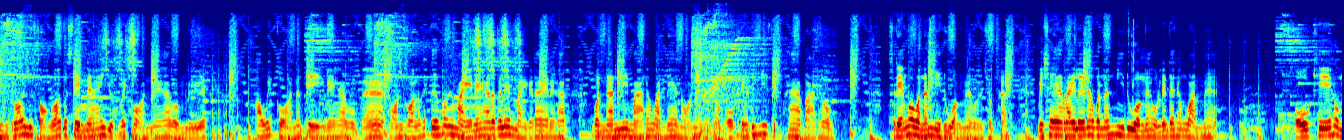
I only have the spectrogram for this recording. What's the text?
100 หรือ 200%นะให้หยุดไว้ก่อนนะครับผมหรือเอาไว้ก่อนนั่นเองนะครับผมอ่าถอนก่อนแล้วก็เติมเข้าไปใหม่นะฮะแล้วก็เล่นใหม่ก็ได้นะครับ วันนั้นนี่มาทั้งวันแน่นอนนะคุณผู้ชมโอเคมาที่ 25 บาทครับผมแสดงว่าวันนั้นมีดวงนะคุณผู้ชมไม่ใช่อะไรเลยนะวันนั้นมีดวงนะผมเล่นได้ทั้งวันนะโอเคผม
